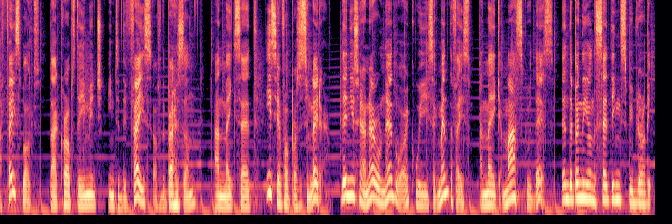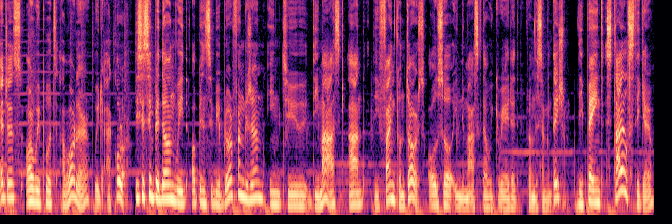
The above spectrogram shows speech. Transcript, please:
a face box that crops the image into the face of the person and makes it easier for processing later. Then using a neural network, we segment the face and make a mask with this. Then depending on the settings, we blur the edges or we put a border with a color. This is simply done with OpenCV blur function into the mask and the find contours also in the mask that we created from the segmentation. The paint style sticker,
